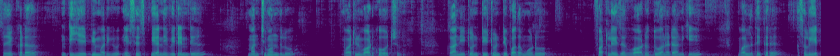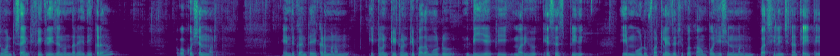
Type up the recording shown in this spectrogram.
సో ఇక్కడ డిఏపి మరియు ఎస్ఎస్పి అనేవి రెండు మంచి మందులు వాటిని వాడుకోవచ్చు. కానీ ట్వంటీ ట్వంటీ పదమూడు ఫర్టిలైజర్ వాడొద్దు అనడానికి వాళ్ళ దగ్గర అసలు ఎటువంటి సైంటిఫిక్ రీజన్ ఉందనేది ఇక్కడ ఒక క్వశ్చన్ మార్క్. ఎందుకంటే ఇక్కడ మనం ఈ ట్వంటీ ట్వంటీ పదమూడు డిఏపి మరియు ఎస్ఎస్పి ఈ మూడు ఫర్టిలైజర్ యొక్క కాంపోజిషన్ మనం పరిశీలించినట్లయితే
